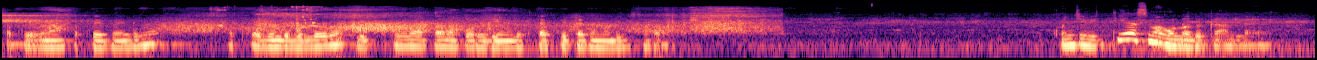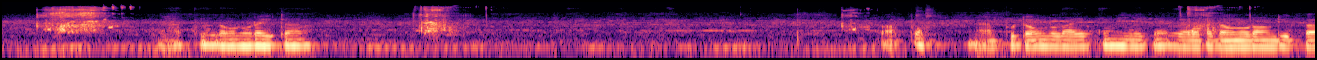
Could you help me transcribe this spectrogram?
சப்ளை பண்ணால் சப்ளை பண்ணிவிடுங்க சப்ளை பண்ணிட்டு பில் வரும் கிளிக் பண்ணி அப்போ நான் போடுறது உங்களுக்கு டக்கு டக்கு முடிச்சு கொஞ்சம் வித்தியாசமாக கொண்டு வந்திருக்கான்ல. ஆப்பிள் டவுன்லோட் ஆகிட்டா பார்ப்போம். ஆப்பு டவுன்லோட் ஆகிருக்கும்னு நினைக்கிறேன். வேறு ஏதாவது டவுன்லோட் ஆக வேண்டியிருக்கா?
